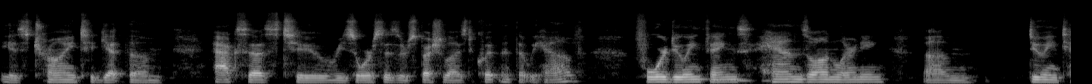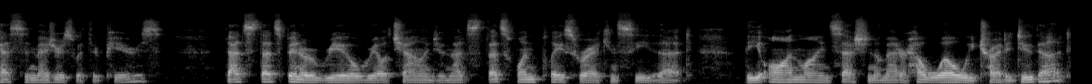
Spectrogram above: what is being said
is trying to get them access to resources or specialized equipment that we have for doing things, mm-hmm. hands-on learning, um, doing tests and measures with their peers. That's that's been a real, real challenge. And that's that's one place where I can see that the online session, no matter how well we try to do that,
